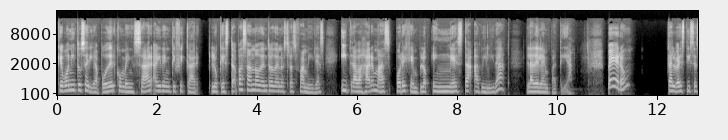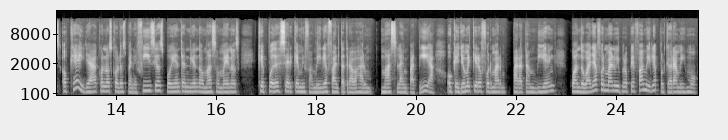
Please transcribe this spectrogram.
qué bonito sería poder comenzar a identificar lo que está pasando dentro de nuestras familias y trabajar más, por ejemplo, en esta habilidad, la de la empatía. Pero tal vez dices, ok, ya conozco los beneficios, voy entendiendo más o menos que puede ser que mi familia falta trabajar más la empatía o que yo me quiero formar para también cuando vaya a formar mi propia familia, porque ahora mismo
